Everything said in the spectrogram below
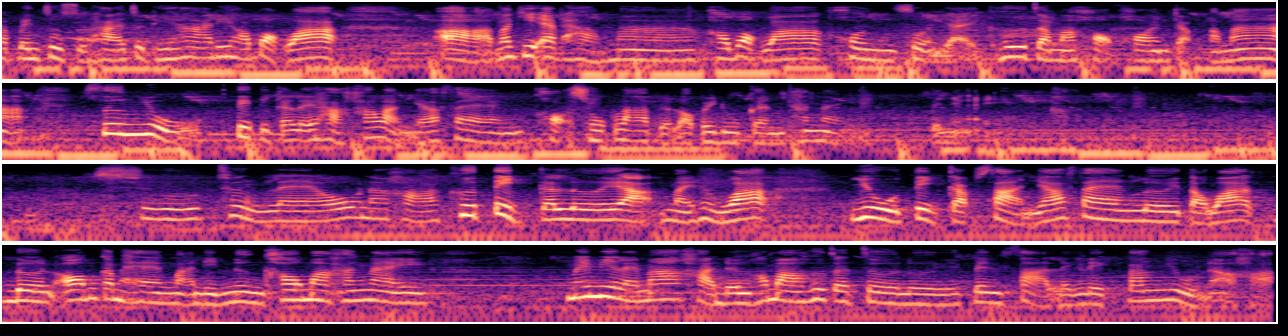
จะเป็นจุดสุดท้ายจุดที่ 5 ที่เขาบอกว่าเมื่อกี้แอบถามมา เขาบอกว่าคนส่วนใหญ่คือจะมาขอพรกับอาม่า ซึ่งอยู่ติดติดๆกันเลยค่ะ ข้างหลังย่าแฟงขอโชคลาภเดี๋ยวเราไปดูกันข้างในเป็นยังไง ชืบถึงแล้วนะคะ คือติดกันเลยอะ่ะหมายถึงว่าอยู่ติดกับศาลย่าแฟงเลย แต่ว่าเดินอ้อมกำแพงมานิดนึงเข้ามาข้างใน ไม่มีอะไรมากค่ะ เดินเข้ามาคือจะเจอเลยเป็นศาลเล็กๆ ตั้งอยู่นะคะ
